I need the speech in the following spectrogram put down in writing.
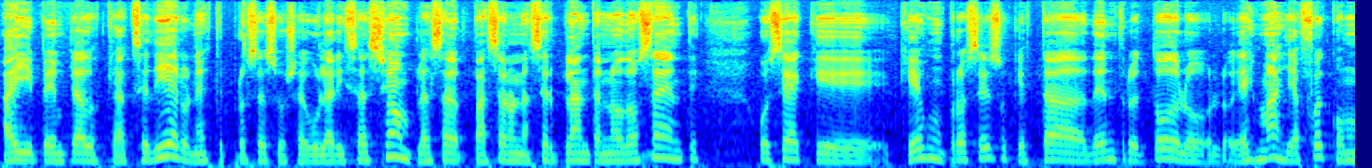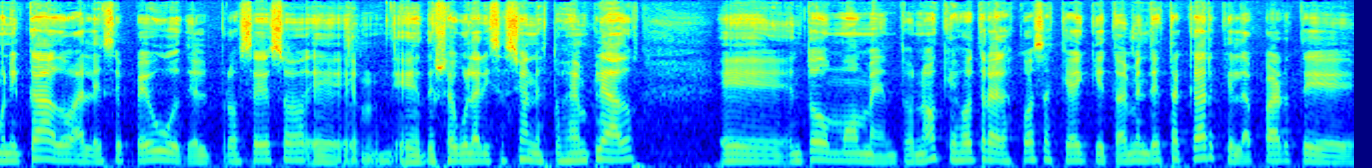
Hay empleados que accedieron a este proceso de regularización, pasaron a ser planta no docente. O sea que, es un proceso que está dentro de todo lo, es más, ya fue comunicado al SPU del proceso eh, eh, de regularización de estos empleados eh, en todo momento, ¿no? Que es otra de las cosas que hay que también destacar, que la parte,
